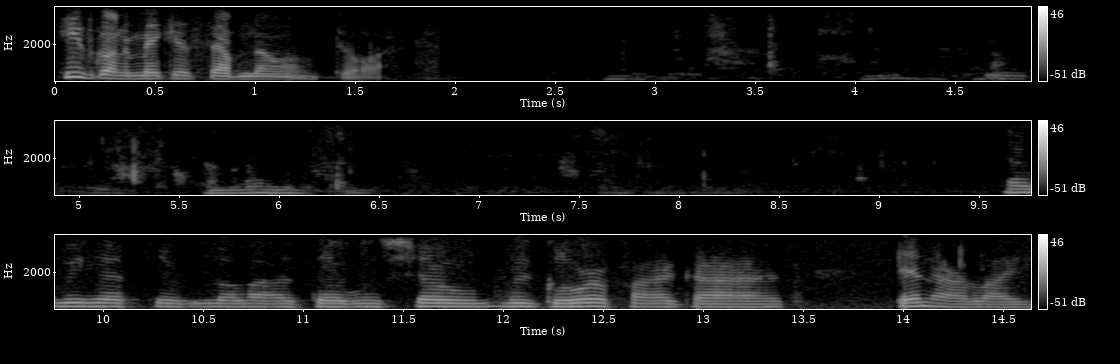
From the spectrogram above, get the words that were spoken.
He's going to make Himself known to us. Amen. And we have to realize that we show, we glorify God in our life,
